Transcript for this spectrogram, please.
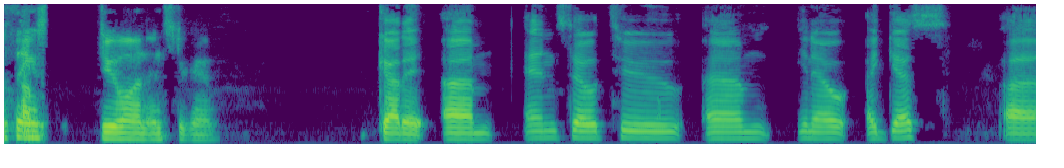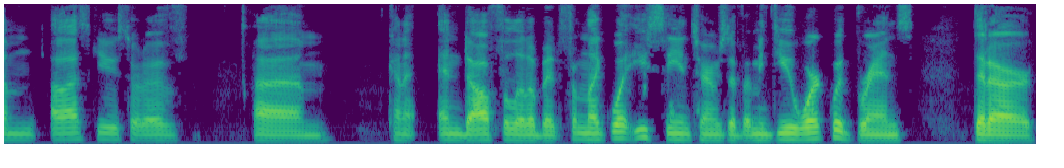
things um, to do on instagram. Got it. Um and so to um you know i guess um i'll ask you sort of um kind of end off a little bit from like what you see in terms of i mean do you work with brands that are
